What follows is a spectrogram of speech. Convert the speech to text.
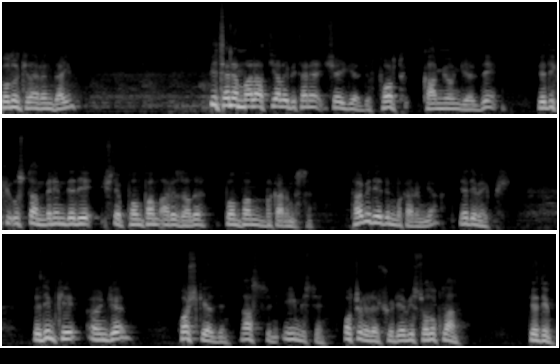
Yolun kenarındayım. Bir tane Malatyalı bir tane şey geldi. Ford kamyon geldi. Dedi ki ustam benim dedi işte pompam arızalı. Pompam bakar mısın? Tabii dedim bakarım ya. Ne demekmiş? Dedim ki önce hoş geldin. Nasılsın? iyi misin? Otur hele şuraya bir soluklan. Dedim.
